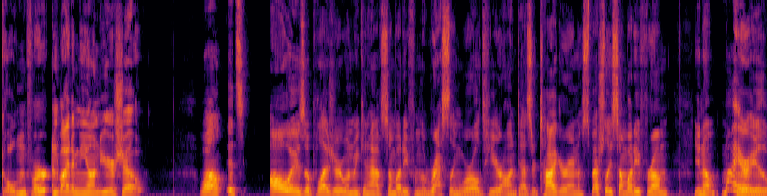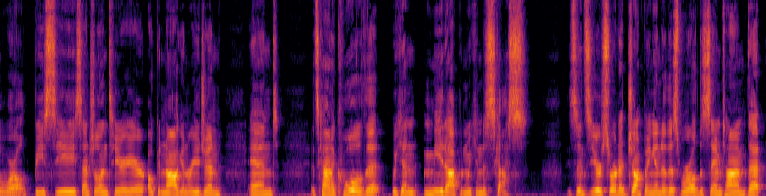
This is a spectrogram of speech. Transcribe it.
Colton, for inviting me onto your show. Well, it's always a pleasure when we can have somebody from the wrestling world here on Desert Tiger, and especially somebody from, you know, my area of the world BC, Central Interior, Okanagan region. And it's kind of cool that we can meet up and we can discuss. Since you're sort of jumping into this world the same time that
